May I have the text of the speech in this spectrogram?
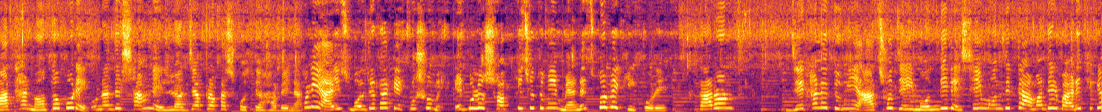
মাথা নত করে ওনাদের সামনে লজ্জা প্রকাশ করতে হবে না। উনি আয়ুষ বলতে থাকে, কুসুম, এগুলো সবকিছু তুমি ম্যানেজ করবে কি করে? কারণ যেখানে তুমি আছো, যেই মন্দিরে, সেই মন্দিরটা আমাদের বাড়ি থেকে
